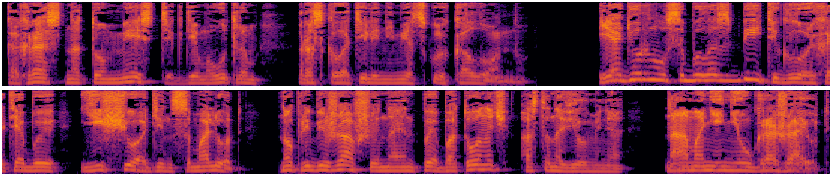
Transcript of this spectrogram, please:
Как раз на том месте, где мы утром расколотили немецкую колонну. Я дернулся было сбить иглой хотя бы еще один самолет, но прибежавший на НП Батоныч остановил меня. «Нам они не угрожают.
